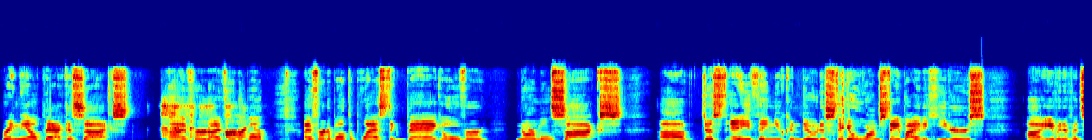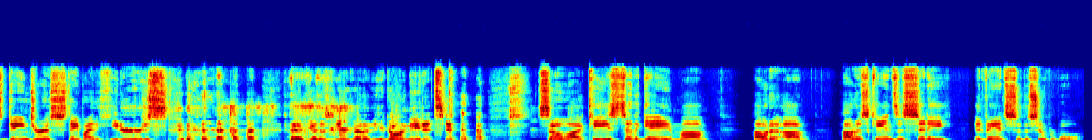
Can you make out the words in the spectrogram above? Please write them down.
Bring the alpaca socks. Uh, I've heard. I've heard Oh, about. I've heard about the plastic bag over normal socks. Uh, just anything you can do to stay warm. Stay by the heaters. Uh, even if it's dangerous, stay by the heaters because you're gonna you're gonna need it. so uh, keys to the game. Um, how do um, how does Kansas City advance to the Super Bowl?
